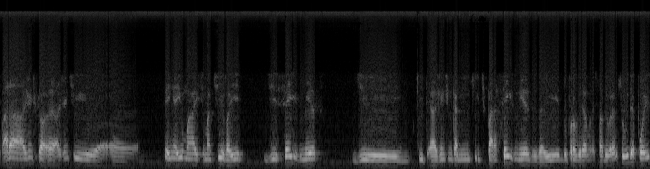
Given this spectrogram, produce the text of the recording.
para a gente, a gente uh, tem aí uma estimativa aí de seis meses de que a gente encaminhe kit para seis meses aí do programa no estado do Rio Grande do Sul e depois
